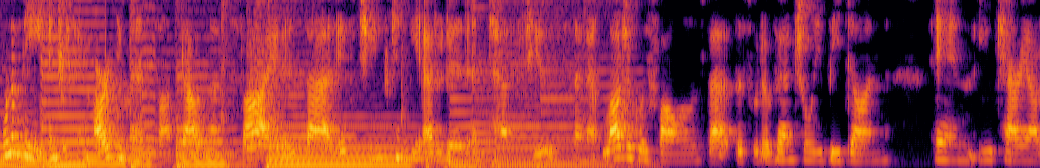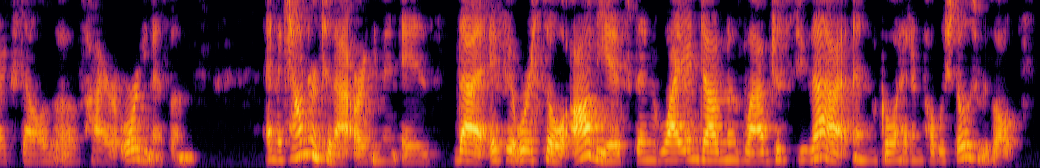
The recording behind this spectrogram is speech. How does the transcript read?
One of the interesting arguments on Doudna's side is that if genes can be edited in test tubes, then it logically follows that this would eventually be done in eukaryotic cells of higher organisms. And the counter to that argument is that if it were so obvious, then why didn't Doudna's lab just do that and go ahead and publish those results?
